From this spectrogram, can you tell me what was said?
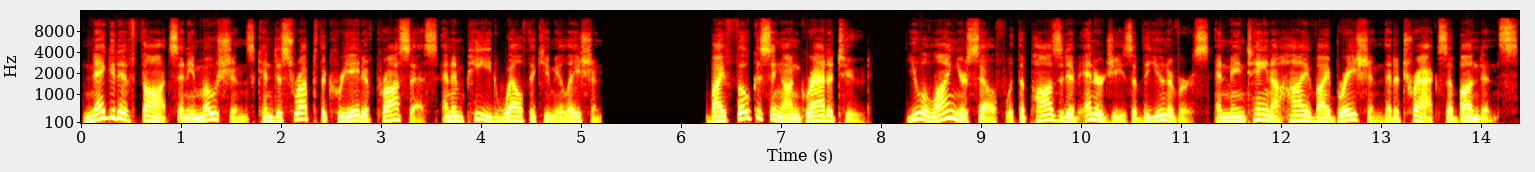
Negative thoughts and emotions can disrupt the creative process and impede wealth accumulation. By focusing on gratitude, you align yourself with the positive energies of the universe and maintain a high vibration that attracts abundance.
